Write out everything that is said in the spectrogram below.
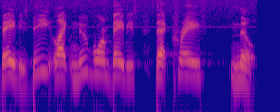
babies, be like newborn babies that crave milk.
